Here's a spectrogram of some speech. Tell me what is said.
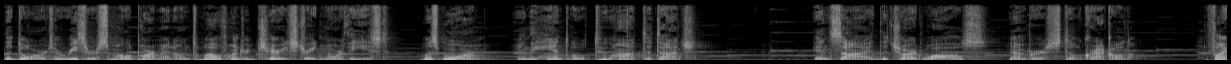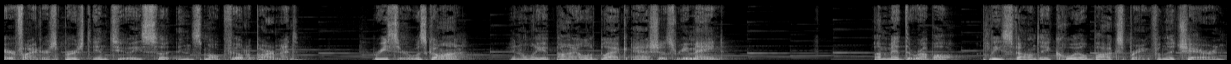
The door to Reeser's small apartment on 1200 Cherry Street Northeast was warm and the handle too hot to touch. Inside the charred walls, embers still crackled. Firefighters burst into a soot and smoke filled apartment. Reeser was gone, and only a pile of black ashes remained. Amid the rubble, police found a coil box spring from the chair and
